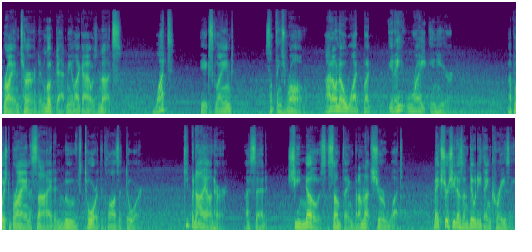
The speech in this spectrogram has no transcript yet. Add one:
Brian turned and looked at me like I was nuts. What? he exclaimed. Something's wrong. I don't know what, but it ain't right in here. I pushed Brian aside and moved toward the closet door. Keep an eye on her, I said. She knows something, but I'm not sure what. Make sure she doesn't do anything crazy.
